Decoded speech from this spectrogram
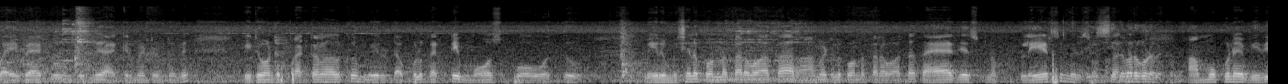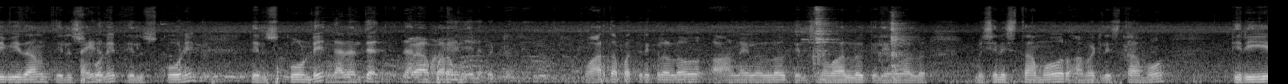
బైబ్యాక్ ఉంటుంది అగ్రిమెంట్ ఉంటుంది. ఇటువంటి ప్రకటనలకు మీరు డబ్బులు కట్టి మోసపోవద్దు. మీరు మిషన్ కొన్న తర్వాత రా మెటీరియల్ కొన్న తర్వాత తయారు చేసుకున్న ప్లేట్స్ మీరు సిల్వర్ కూడా అమ్ముకునే విధి విధానం తెలుసుకొని తెలుసుకొని తెలుసుకోండి. అదంతే. వ్యాపారం. పెట్టండి. వార్తాపత్రికలలో ఆన్లైన్లలో తెలిసిన వాళ్ళు తెలియని వాళ్ళు మిషన్ ఇస్తాము రా మెటీరియల్ ఇస్తాము తిరిగి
